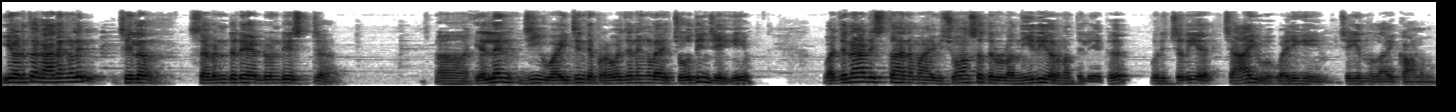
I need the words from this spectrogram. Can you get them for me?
ഈ അടുത്ത കാലങ്ങളിൽ ചിലർ Seventh Day Adventist Ellen G വൈറ്റിന്റെ പ്രവചനങ്ങളെ ചോദ്യം ചെയ്യുകയും വചനാടിസ്ഥാനമായ വിശ്വാസത്തിലുള്ള നീതീകരണത്തിലേക്ക് ഒരു ചെറിയ ചായ്വ് വരികയും ചെയ്യുന്നതായി കാണുന്നു.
